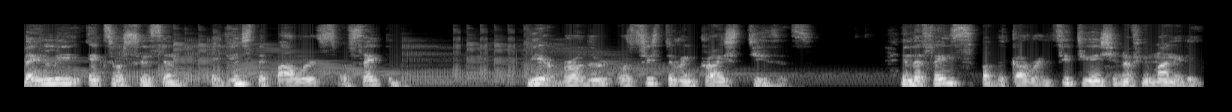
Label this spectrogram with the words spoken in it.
daily exorcism against the powers of Satan. Dear brother or sister in Christ Jesus, in the face of the current situation of humanity,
